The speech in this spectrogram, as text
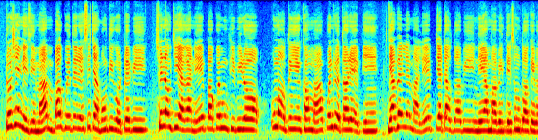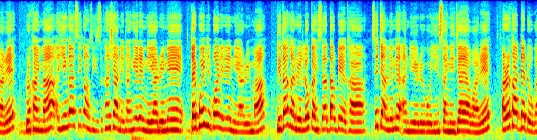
။တိုးရှင်းနေစဉ်မှာမပောက်ကွဲသေးတဲ့စစ်ကြံဘုံတီကိုတွဲပြီးဆွေးနှုတ်ကြည့်ရကနေပောက်ကွဲမှုဖြစ်ပြီးတော့ဥမောင်သိန်းရဲ့ခေါင်းမှာပွင့်ထွက်သွားတဲ့အပြင်ညာဘက်လက်မှာလည်းပြတ်တောက်သွားပြီးနေရာမှာပင်တေဆုံးသွားခဲ့ပါတယ်။ရခိုင်မှာအရင်ကစစ်ကောင်စီစခန်းချနေထိုင်ခဲ့တဲ့နေရာတွေနဲ့တိုက်ပွဲဖြစ်ပွားနေတဲ့နေရာတွေမှာ ဒေသခံတွေလောက်ကင်စားတောက်တဲ့အခါစစ်ကြံလက်နက်အန်ဒီရတွေကိုရင်ဆိုင်နေကြရပါတယ်။အရခတက်တို့က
